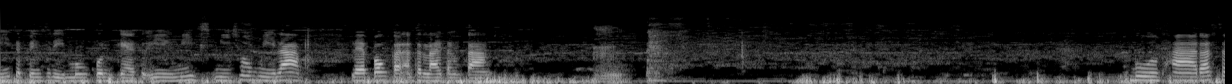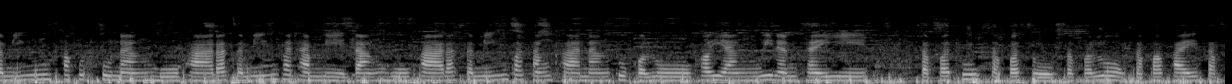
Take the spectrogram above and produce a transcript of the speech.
นี้จะเป็นสิริมงคลแก่ตัวเองมีมีโชคมีลาภและป้องกันอันตรายต่างๆ บูพารัสมิง พระพุทธคูนัง บูพารัสมิง พระธรรมเมตัง บูพารัสมิง พระสังฆานัง ทุกขโลเขายังวินันชัยเยสัพพทุกสัพพโศกสัพพโลก สัพพภัย สัพพ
